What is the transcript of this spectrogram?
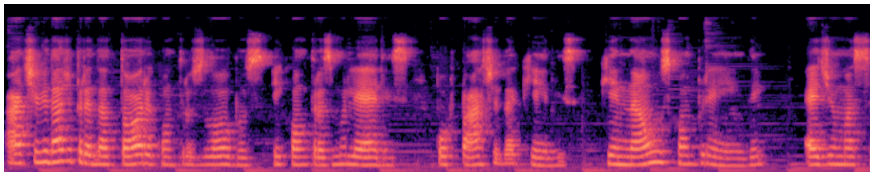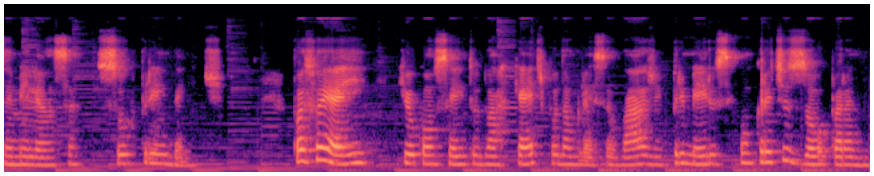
A atividade predatória contra os lobos e contra as mulheres por parte daqueles que não os compreendem é de uma semelhança surpreendente. Pois foi aí que o conceito do arquétipo da mulher selvagem primeiro se concretizou para mim,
